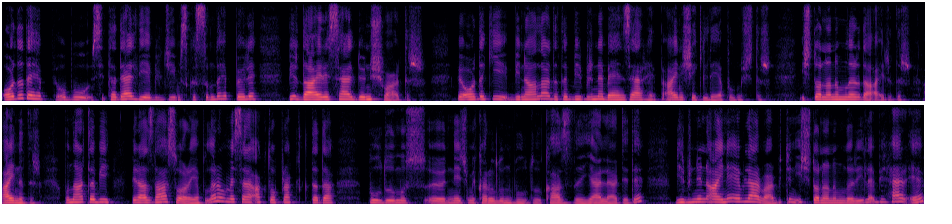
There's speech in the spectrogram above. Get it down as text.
Orada da hep o bu sitadel diyebileceğimiz kısımda hep böyle bir dairesel dönüş vardır. Ve oradaki binalar da tabii birbirine benzer hep. Aynı şekilde yapılmıştır. İş donanımları da ayrıdır. Aynıdır. Bunlar tabii biraz daha sonra yapılar ama mesela ak topraklıkta da bulduğumuz e, Necmi Karol'un bulduğu, kazdığı yerlerde de birbirinin aynı evler var. Bütün iç donanımlarıyla bir her ev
